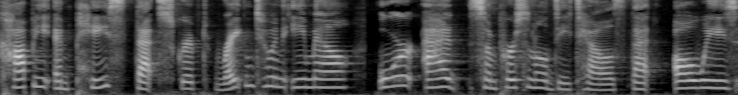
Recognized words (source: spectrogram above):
copy and paste that script right into an email or add some personal details that always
